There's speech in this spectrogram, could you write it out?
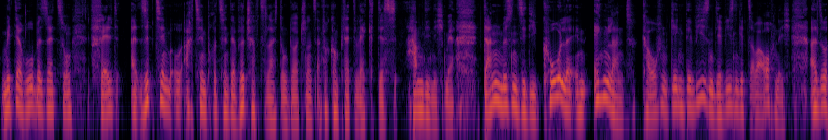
mit der Ruhrbesetzung fällt 17, 18 Prozent der Wirtschaftsleistung Deutschlands einfach komplett weg. Das haben die nicht mehr. Dann müssen sie die Kohle in England kaufen gegen Devisen. Devisen gibt's aber auch nicht. Also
